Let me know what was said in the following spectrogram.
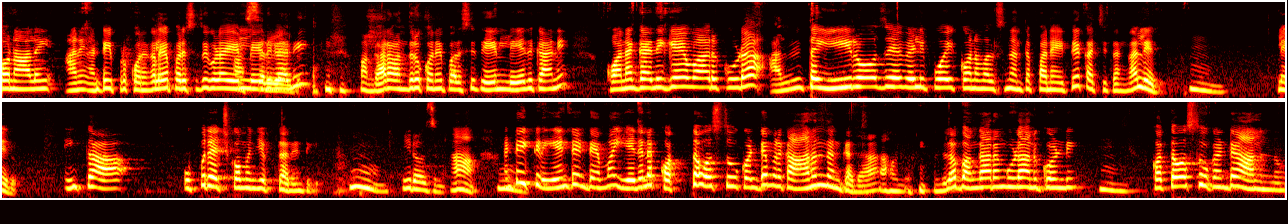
కొనాలి అని అంటే ఇప్పుడు కొనగలిగే పరిస్థితి కూడా ఏం లేదు. కానీ బంగారం అందరూ కొనే పరిస్థితి ఏం లేదు కానీ కొనగలిగే వారు కూడా అంత ఈ రోజే వెళ్ళిపోయి కొనవలసినంత పని అయితే ఖచ్చితంగా లేదు. లేదు. ఇంకా ఉప్పు తెచ్చుకోమని చెప్తారు ఇంటికి. ఈ రోజున. అంటే ఇక్కడ ఏంటంటే అమ్మా ఏదైనా కొత్త వస్తువు కొంటే మనకు ఆనందం కదా. అవును. అందులో బంగారం కూడా అనుకోండి. కొత్త వస్తువు కంటే ఆనందం.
